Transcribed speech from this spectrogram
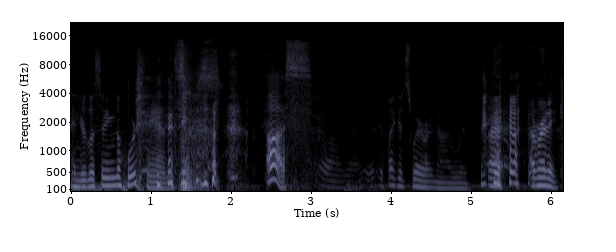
And you're listening to Horse Hands. Us. Oh my god! If I could swear right now, I would. All right, I'm ready.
